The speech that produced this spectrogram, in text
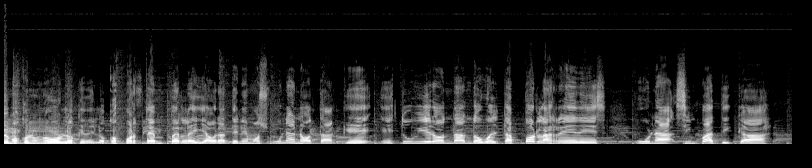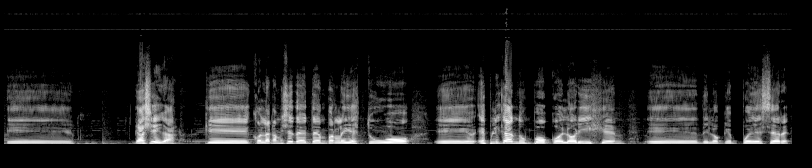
Volvemos con un nuevo bloque de Locos por Temperley y ahora tenemos una nota que estuvieron dando vueltas por las redes. Una simpática eh, gallega que con la camiseta de Temperley estuvo eh, explicando un poco el origen eh, de lo que puede ser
